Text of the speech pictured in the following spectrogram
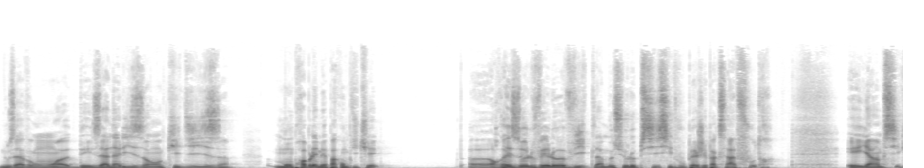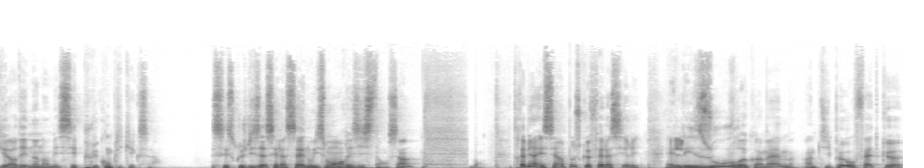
Nous avons euh, des analysants qui disent Mon problème n'est pas compliqué, euh, résolvez-le vite, là, monsieur le psy, s'il vous plaît, j'ai pas que ça à foutre. Et il y a un psy qui leur dit Non, non, mais c'est plus compliqué que ça. C'est ce que je disais, c'est la scène où ils sont en résistance. Hein. Bon, très bien, et c'est un peu ce que fait la série. Elle les ouvre quand même un petit peu au fait que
